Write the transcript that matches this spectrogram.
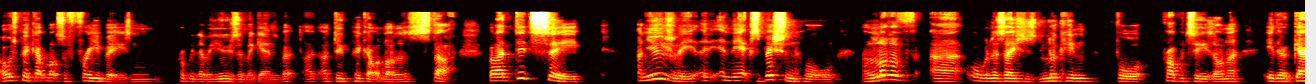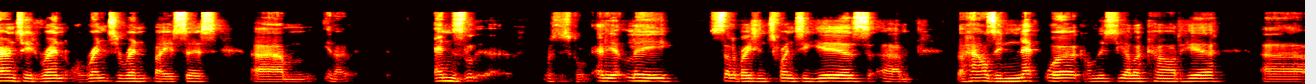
I always pick up lots of freebies and probably never use them again, but I, I do pick up a lot of stuff. But I did see, unusually, in the exhibition hall, a lot of uh, organisations looking for properties on a either a guaranteed rent or rent to rent basis. Um, you know, Ensley, uh, what's this called? Elliot Lee celebrating 20 years. Um, the Housing Network on this yellow card here. Uh,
